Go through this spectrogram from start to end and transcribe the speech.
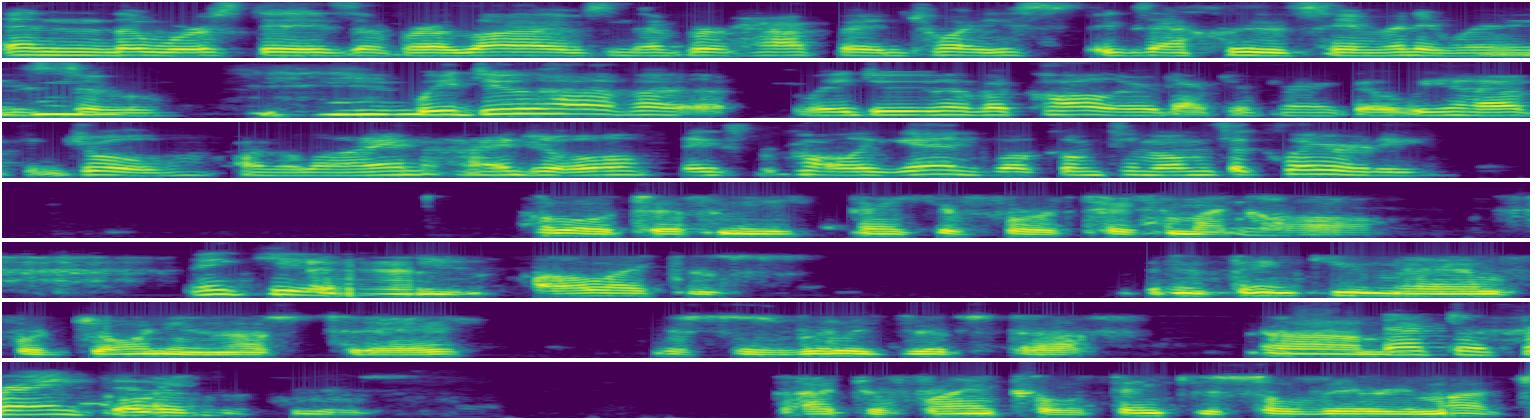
and the worst days of our lives never happen twice exactly the same anyway. Mm-hmm. so mm-hmm. we do have a we do have a caller dr franco. We have joel on the line. Hi joel. Thanks for calling in. Welcome to moments of clarity. Hello tiffany. Thank you for taking my call. Thank you. And all i can and thank you ma'am for joining us today. This is really good stuff. Um, dr franco Dr. Franco, thank you so very much.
